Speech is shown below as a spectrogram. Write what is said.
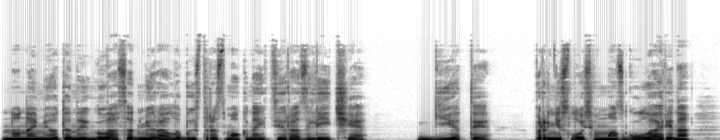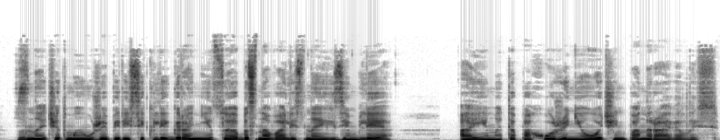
но наметанный глаз адмирала быстро смог найти различия. Геты — Пронеслось в мозгу Ларина. Значит, мы уже пересекли границу и обосновались на их земле. А им это, похоже, не очень понравилось.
